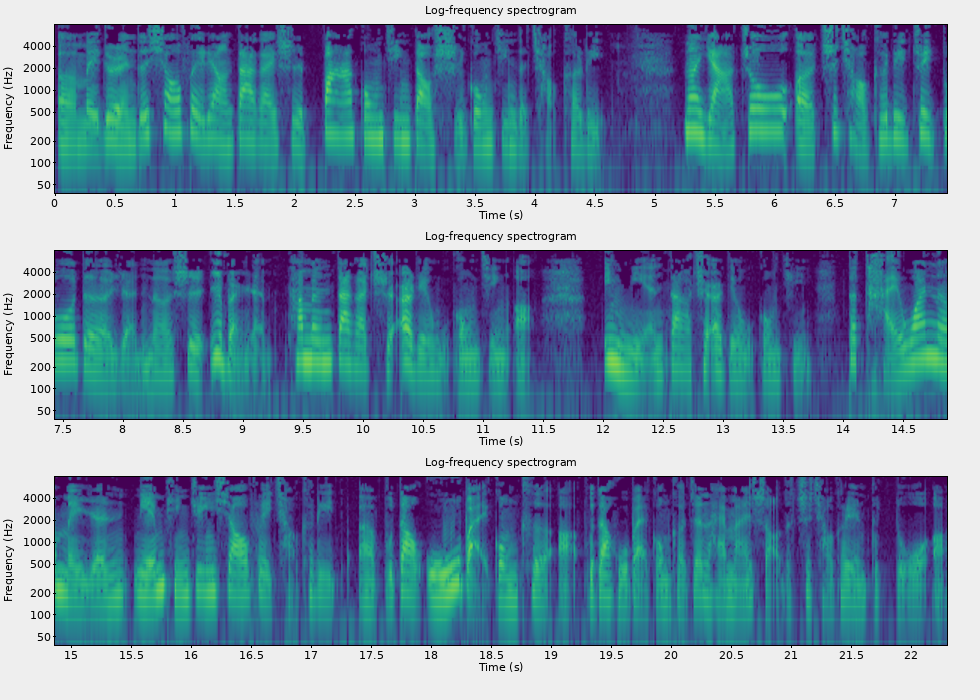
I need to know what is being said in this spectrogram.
呃每个人的消费量大概是八公斤到十公斤的巧克力。那亚洲呃吃巧克力最多的人呢是日本人，他们大概吃二点五公斤啊，一年大概吃二点五公斤。但台湾呢，每人年平均消费巧克力呃不到五百公克啊，不到五百公克，真的还蛮少的，吃巧克力人不多啊。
